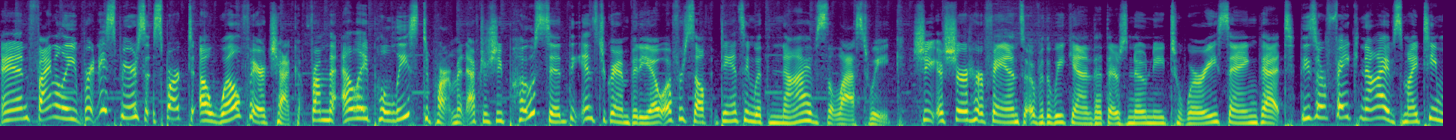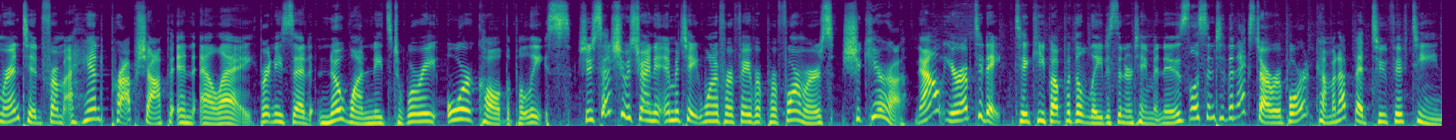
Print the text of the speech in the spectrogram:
And finally, Britney Spears sparked a welfare check from the LA Police Department after she posted the Instagram video of herself dancing with knives the last week. She assured her fans over the weekend that there's no need to worry, saying that these are fake knives my team rented from a hand prop shop in LA. Britney said no one needs to worry or call the police. She said she was trying to imitate one of her favorite performers, Shakira. Now you're up to date. To keep up with the latest entertainment news, listen to the Next Star Report coming up at 2:15.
